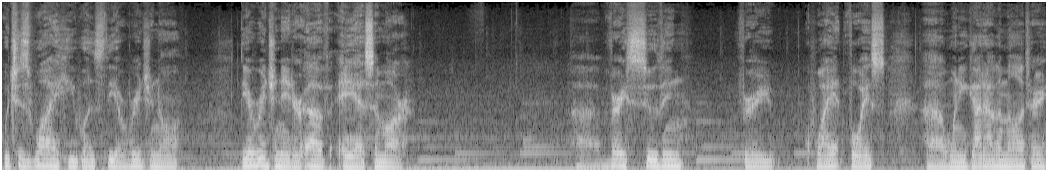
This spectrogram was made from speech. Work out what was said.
which is why he was the original, the originator of ASMR. Very soothing, very quiet voice. Uh, when he got out of the military,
